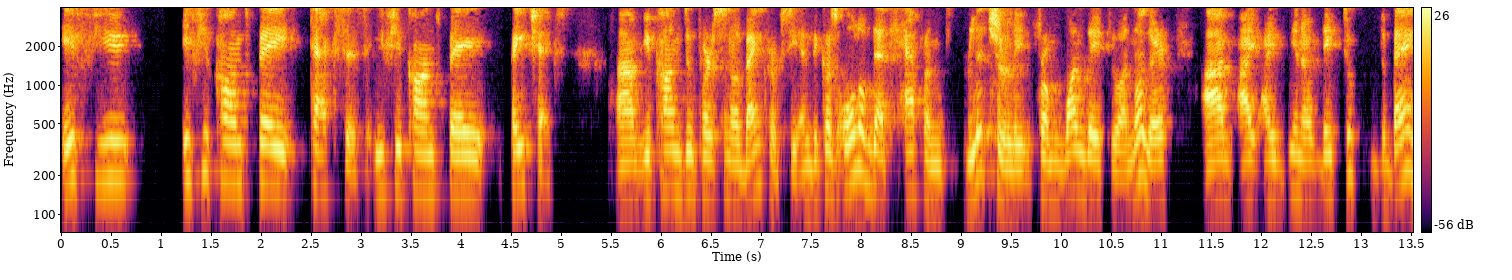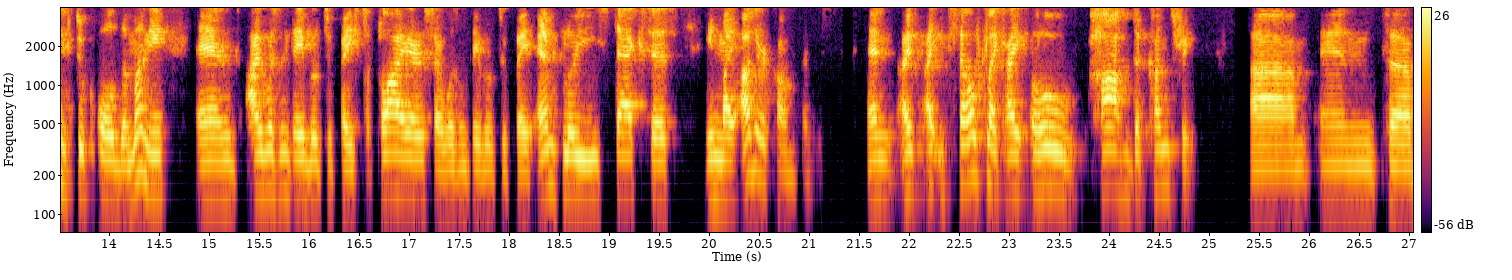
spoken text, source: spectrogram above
if you if you can't pay taxes if you can't pay paychecks um, you can't do personal bankruptcy. And because all of that happened literally from one day to another, um, I, I, you know, they took the bank took all the money, and I wasn't able to pay suppliers. I wasn't able to pay employees, taxes in my other companies, and I, I felt like I owe half the country. Um, and uh,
